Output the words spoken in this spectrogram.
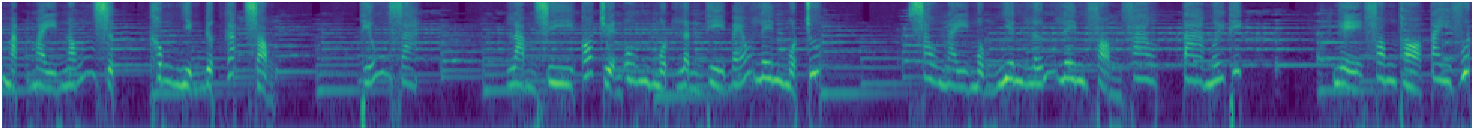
mặt mày nóng sực, Không nhịn được gắt giọng. Thiếu ra Làm gì có chuyện ôm một lần thì béo lên một chút. Sau này mộng nhiên lớn lên phỏng phao ta mới thích. Nghệ phong thò tay vuốt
